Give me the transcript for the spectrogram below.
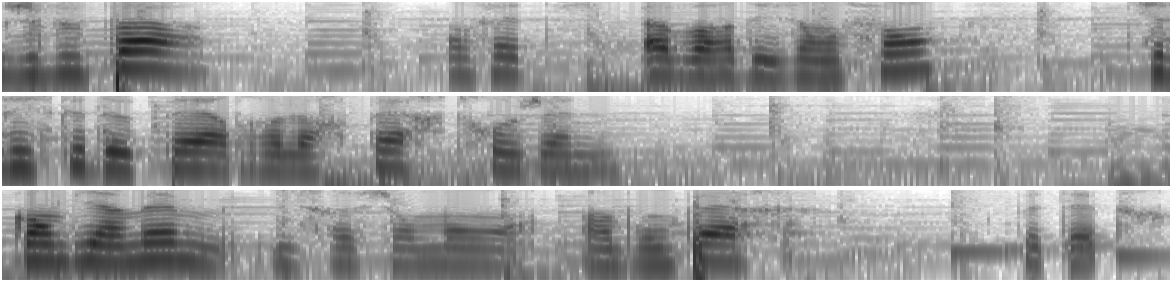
Je veux pas, en fait, avoir des enfants qui risquent de perdre leur père trop jeune. Quand bien même il serait sûrement un bon père, peut-être.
